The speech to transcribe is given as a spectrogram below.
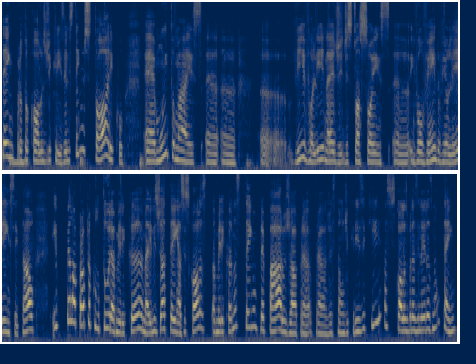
têm protocolos de crise? Eles têm um histórico é, muito mais é, é, é vivo ali, né? De, de situações é, envolvendo violência e tal. E pela própria cultura americana, eles já têm, as escolas americanas têm um preparo já para a gestão de crise que as escolas brasileiras não têm,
